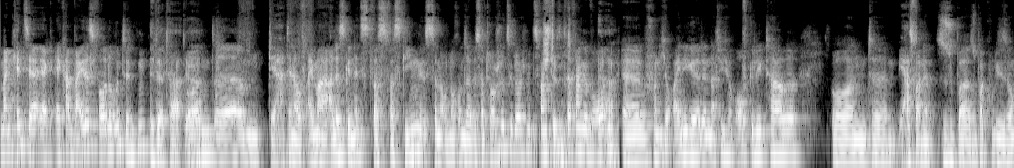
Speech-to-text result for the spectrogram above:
Man kennt's ja, er, er kann beides vorne und hinten. In der Tat, ja. Und ähm, der hat dann auf einmal alles genetzt, was was ging. Ist dann auch noch unser bester Torschütze, glaube ich, mit 20 Stimmt. Treffern geworden, ja. äh, wovon ich auch einige dann natürlich auch aufgelegt habe. Und ähm, ja, es war eine super, super coole Saison.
